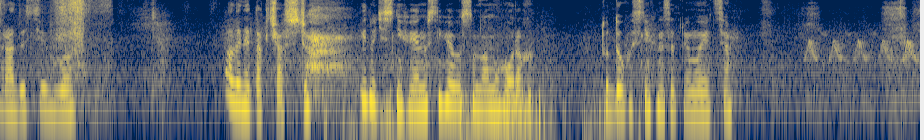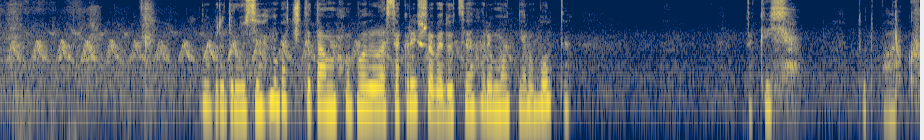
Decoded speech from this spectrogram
градусів, але не так часто. Іноді сніги, ну сніги в основному в горах. Тут довго сніг не затримується. Добре, друзі. Ну, бачите, там обвалилася криша, ведуться ремонтні роботи. Такий тут парк.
